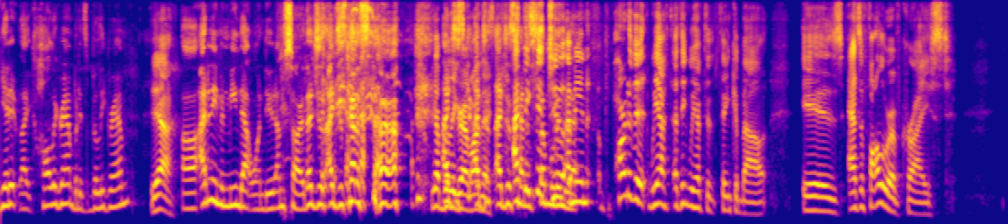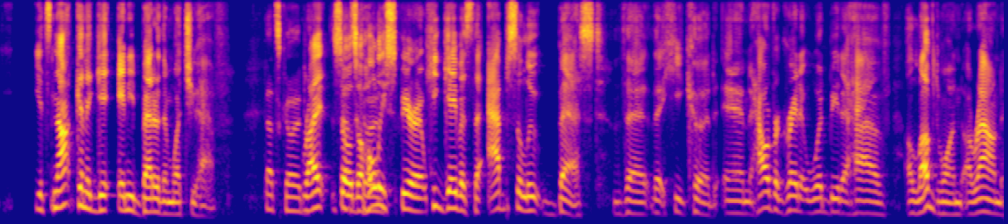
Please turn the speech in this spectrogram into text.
Get it like hologram, but it's Billy Graham. yeah. Uh, I didn't even mean that one, dude. I'm sorry. That just I just kind of st- You got Billy I just, Graham I on just, there. I just kind of think that too. I mean, part of it we have. I think we have to think about is as a follower of Christ, it's not going to get any better than what you have. that's good, right so That's the good. holy spirit he gave us the absolute best that that he could and however great it would be to have a loved one around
